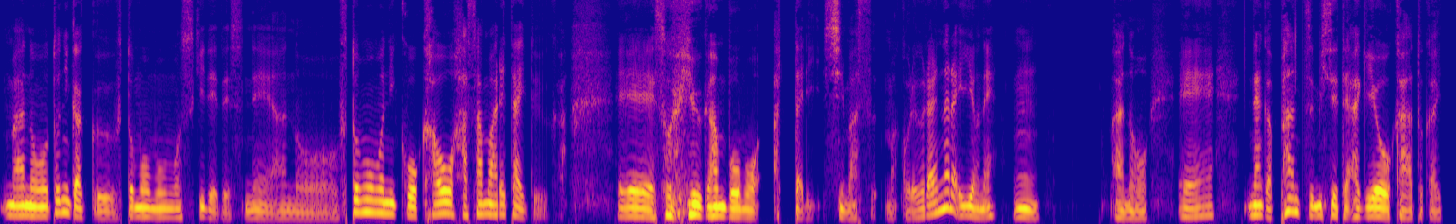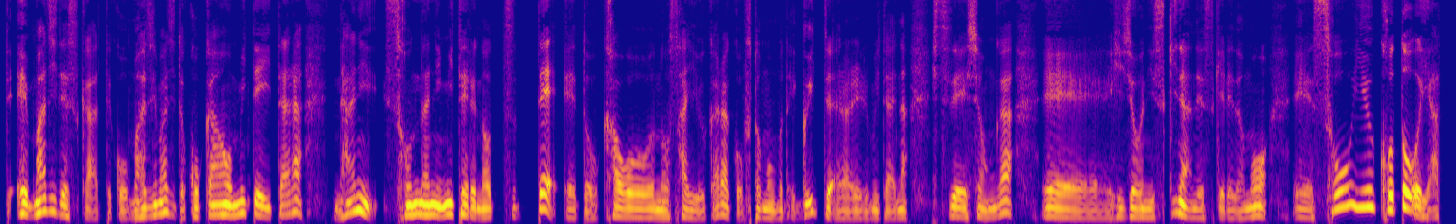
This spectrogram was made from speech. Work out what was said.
まあ、あの、とにかく太ももも好きでですね、あの、太ももにこう顔を挟まれたいというか、えーそういう願望もあったりします。まあ、これぐらいならいいよね。うん。あの、えーなんかパンツ見せてあげようかとか言って、え、マジですかってこう、まじまじと股間を見ていたら、何そんなに見てるのっつって、えっ、と、顔の左右からこう、太ももでグイッとやられるみたいなシチュエーションが、えー非常に好きなんですけれども、えーそういうことをやっ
